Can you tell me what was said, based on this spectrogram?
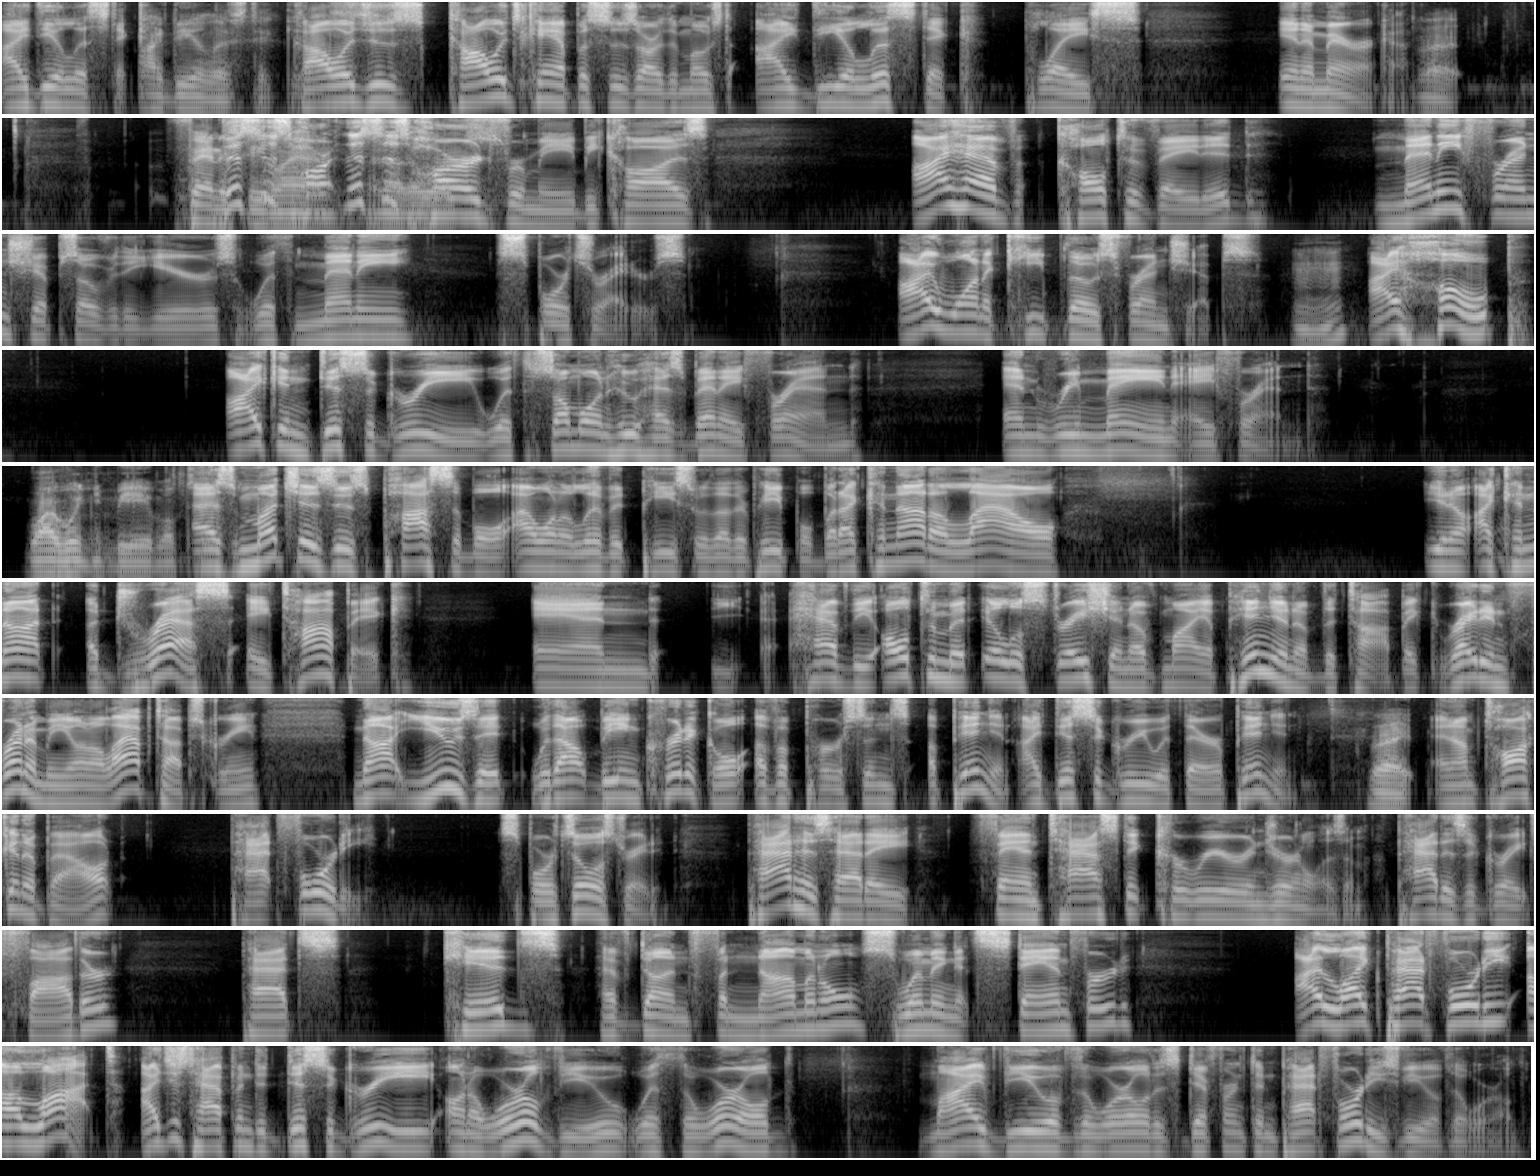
Idealistic. idealistic. yes. Colleges, college campuses are the most idealistic place in America. Right. Fantasy This is land, hard. This is hard words. for me because I have cultivated many friendships over the years with many sports writers. I want to keep those friendships. Mhm. I hope I can disagree with someone who has been a friend and remain a friend. Why wouldn't you be able to? as much as is possible, I want to live at peace with other people, but I cannot allow, you know, I cannot address a topic and have the ultimate illustration of my opinion of the topic right in front of me on a laptop screen, not use it without being critical of a person's opinion. I disagree with their opinion. right. And I'm talking about Pat Forde, Sports Illustrated. Pat has had a fantastic career in journalism. Pat is a great father. Pat's kids have done phenomenal swimming at Stanford. I like Pat Forde a lot. I just happen to disagree on a worldview with the world. My view of the world is different than Pat Forde's view of the world.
